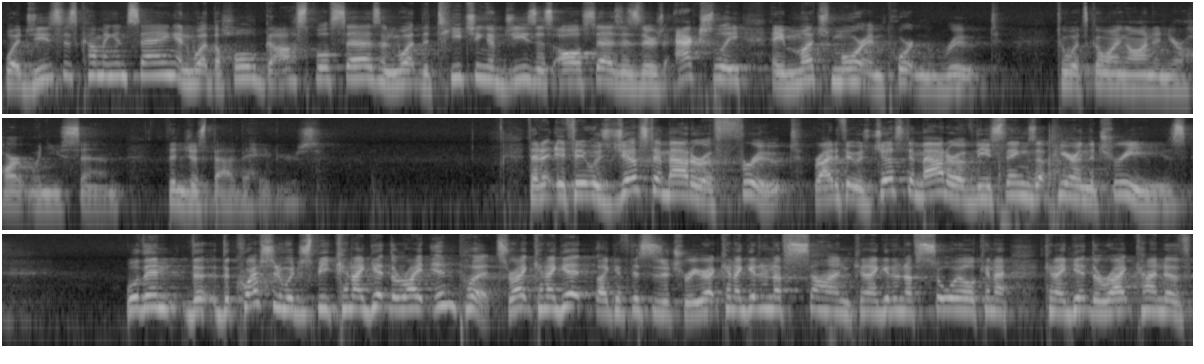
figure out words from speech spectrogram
what Jesus is coming and saying, and what the whole gospel says, and what the teaching of Jesus all says, is there's actually a much more important root to what's going on in your heart when you sin than just bad behaviors. That if it was just a matter of fruit, right, if it was just a matter of these things up here in the trees, well, then the, the question would just be can I get the right inputs, right? Can I get, like if this is a tree, right? Can I get enough sun? Can I get enough soil? Can I, can I get the right kind of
